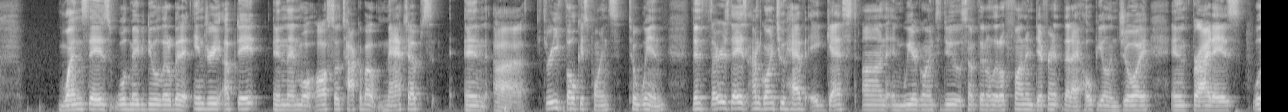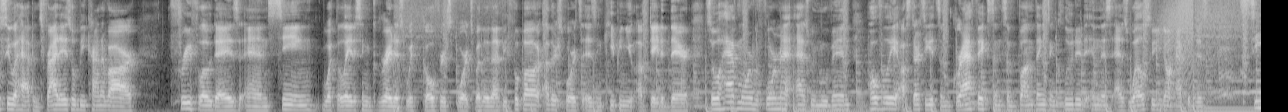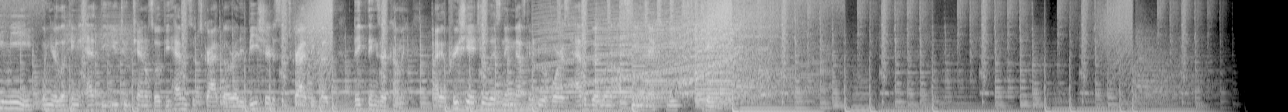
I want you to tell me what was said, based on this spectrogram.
Wednesdays, we'll maybe do a little bit of injury update. And then we'll also talk about matchups and uh, three focus points to win. Then Thursdays, I'm going to have a guest on, and we are going to do something a little fun and different that I hope you'll enjoy. And Fridays, we'll see what happens. Fridays will be kind of our free flow days and seeing what the latest and greatest with Gopher sports, whether that be football or other sports, is and keeping you updated there. So we'll have more of a format as we move in. Hopefully, I'll start to get some graphics and some fun things included in this as well, so you don't have to just see me when you're looking at the YouTube channel. So if you haven't subscribed already, be sure to subscribe because big things are coming. I appreciate you listening. That's going to do it for us. Have a good one. I'll see you next week.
